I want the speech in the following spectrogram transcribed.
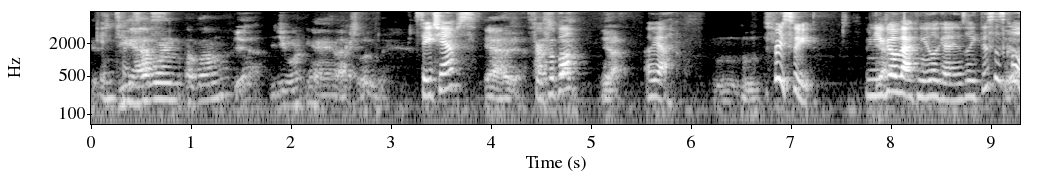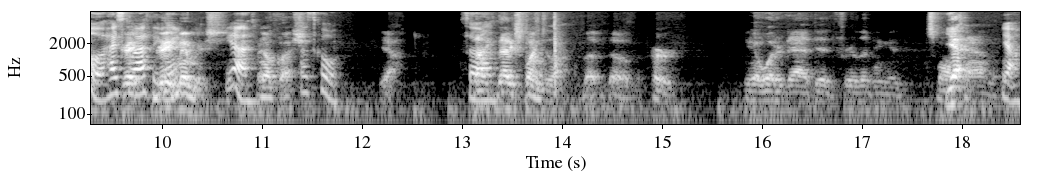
In do you have one in Oklahoma? Yeah, Did you want? Yeah, yeah okay. absolutely. State champs Yeah. Oh, yeah. for football. Yeah. Oh yeah, hmm it's pretty sweet. When you Yeah. go back and you look at it, it's like this is cool. High school great, athlete, Great right? memories. Yeah, No question. that's cool. Yeah. So that, that explains a lot about though her, you know, what her dad did for a living in small Yeah. town. yeah,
